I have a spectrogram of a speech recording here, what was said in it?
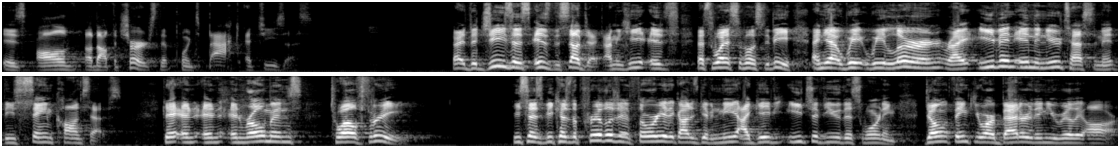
is all about the church that points back at Jesus. Right? That Jesus is the subject. I mean, he is, that's what it's supposed to be. And yet we, we learn, right, even in the New Testament, these same concepts. Okay, and in, Romans 12, 3, he says, Because the privilege and authority that God has given me, I give each of you this warning. Don't think you are better than you really are.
